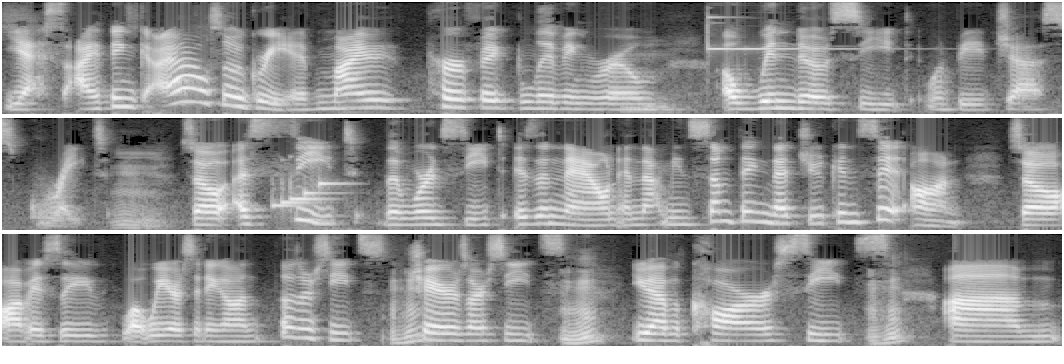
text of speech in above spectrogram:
Yes, I think I also agree. If my perfect living room, mm. A window seat would be just great. Mm. So, a seat, the word seat is a noun, and that means something that you can sit on. So, obviously, what we are sitting on, those are seats. Mm-hmm. Chairs are seats. Mm-hmm. You have a car, seats. Mm-hmm. Um,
